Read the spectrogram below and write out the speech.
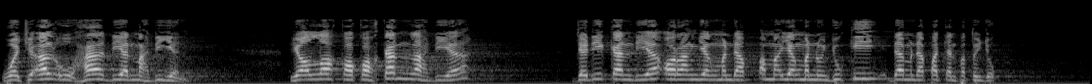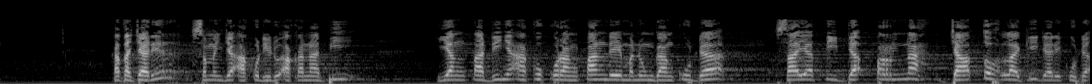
waj'alhu hadiyan mahdiyan. Ya Allah kokohkanlah dia Jadikan dia orang yang yang menunjuki dan mendapatkan petunjuk. Kata Jarir, semenjak aku didoakan Nabi, yang tadinya aku kurang pandai menunggang kuda, saya tidak pernah jatuh lagi dari kuda.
